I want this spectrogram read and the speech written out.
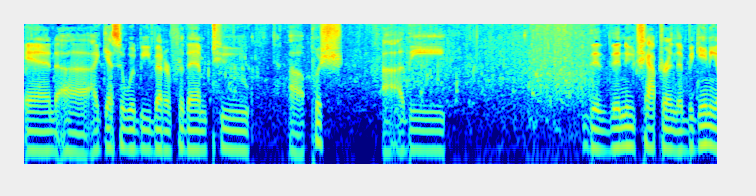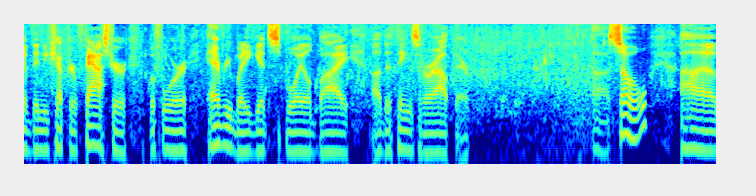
and uh, i guess it would be better for them to uh, push uh, the the the new chapter and the beginning of the new chapter faster before everybody gets spoiled by uh, the things that are out there. Uh, so. Uh,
